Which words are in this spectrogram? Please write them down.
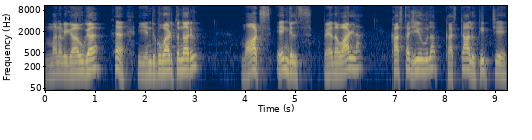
మనవిగావుగా ఎందుకు వాడుతున్నారు? మార్క్స్ ఏంగిల్స్ పేదవాళ్ళ కష్టజీవుల కష్టాలు తీర్చే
